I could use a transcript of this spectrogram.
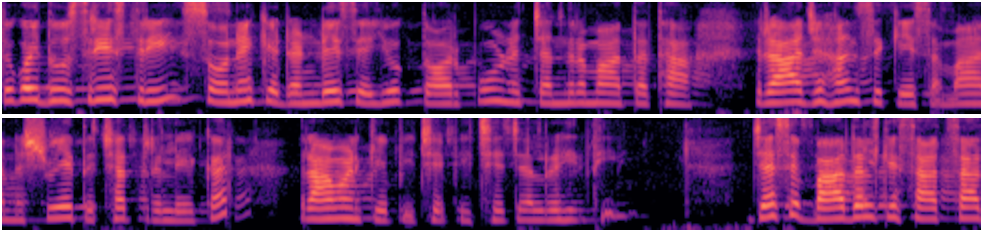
तो कोई दूसरी स्त्री सोने के डंडे से युक्त और पूर्ण चंद्रमा तथा राजहंस के समान श्वेत छत्र लेकर रावण के पीछे पीछे चल रही थी। जैसे बादल के साथ साथ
